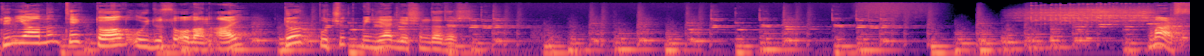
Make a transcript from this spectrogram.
Dünyanın tek doğal uydusu olan Ay 4,5 milyar yaşındadır. Mars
